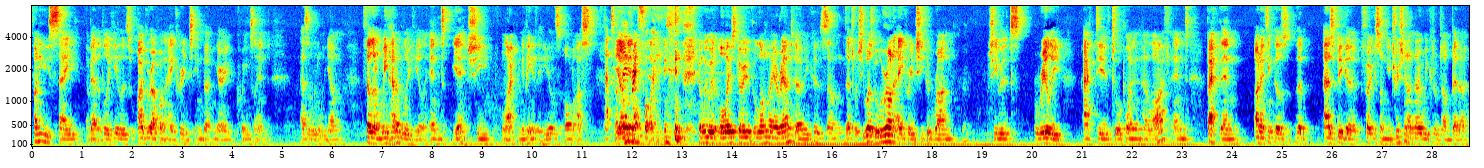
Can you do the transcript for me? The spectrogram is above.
funny you say about the blue heelers. I grew up on acreage in Burpengary, Queensland, as a little young fella, and we had a blue heeler, and yeah, she liked nipping at the heels of us that's what they're bred for. and we would always go the long way around her because um, that's what she was. But we were on acreage, she could run. Mm. She was really active to a point in her life. And back then, I don't think there was the as big a focus on nutrition. I know we could have done better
